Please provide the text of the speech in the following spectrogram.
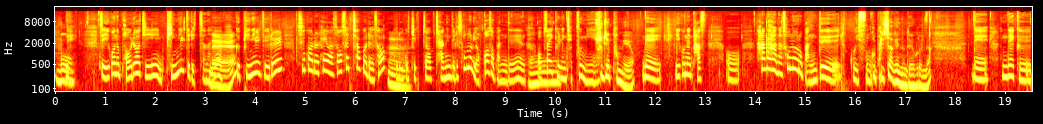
뭐 네. 이제 이거는 버려진 비닐들 있잖아요. 네. 그 비닐들을 수거를 해와서 세척을 해서 음. 그리고 직접 장인들이 손으로 엮어서 만든 오. 업사이클링 제품이에요. 수제품이에요. 네, 이거는 다 어, 하나 하나 손으로 만들고 있습니다. 그 비싸겠는데요, 그러면? 네, 근데 그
